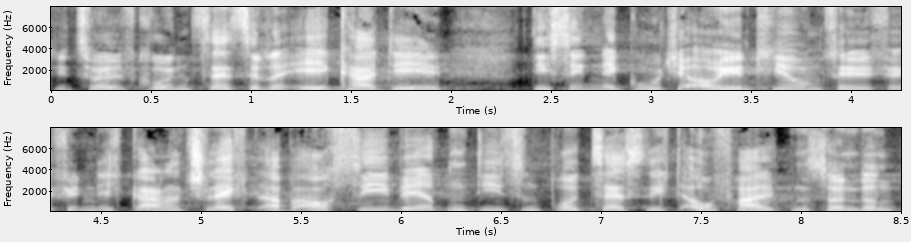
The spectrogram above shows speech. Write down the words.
Die zwölf Grundsätze der EKD, die sind eine gute Orientierungshilfe, finde ich gar nicht schlecht, aber auch sie werden diesen Prozess nicht aufhalten, sondern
